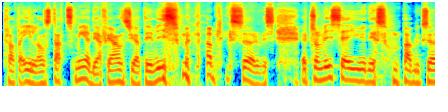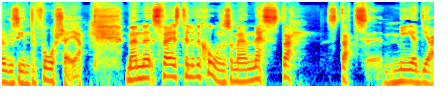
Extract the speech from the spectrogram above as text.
prata illa om statsmedia, för jag anser ju att det är vi som är public service. Eftersom vi säger ju det som public service inte får säga. Men Sveriges Television, som är nästa statsmedia.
